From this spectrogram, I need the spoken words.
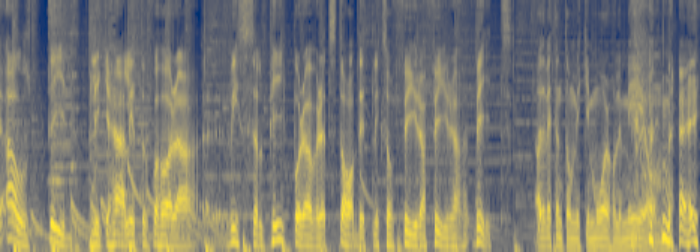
är alltid lika härligt att få höra eh, visselpipor över ett stadigt liksom 4-4 beat. Ja, jag vet inte om Mickey Moore håller med om. Nej.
